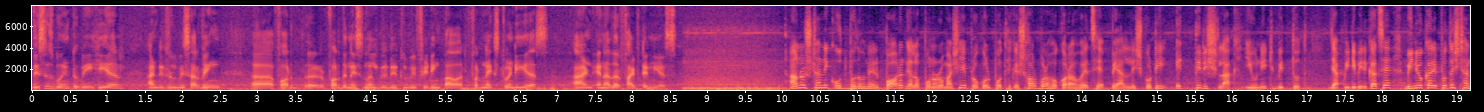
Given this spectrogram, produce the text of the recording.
this is going to be here and it will be serving uh, for uh, for the national grid it will be feeding power for next 20 years and another 5 10 years আনুষ্ঠানিক উদ্বোধনের পর গেল পনেরো মাসে এই প্রকল্প থেকে সরবরাহ করা হয়েছে বিয়াল্লিশ কোটি একত্রিশ লাখ ইউনিট বিদ্যুৎ, যা পিডিবির কাছে বিনিয়োগকারী প্রতিষ্ঠান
